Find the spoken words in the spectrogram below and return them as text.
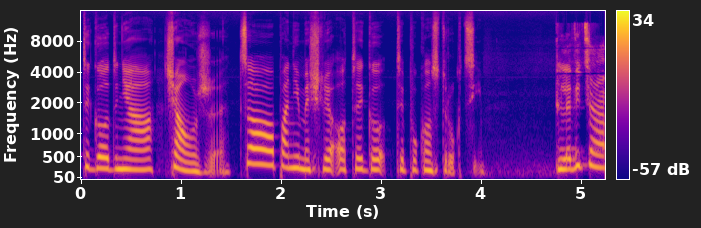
tygodnia ciąży. Co pani myśli o tego typu konstrukcji? Lewica,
